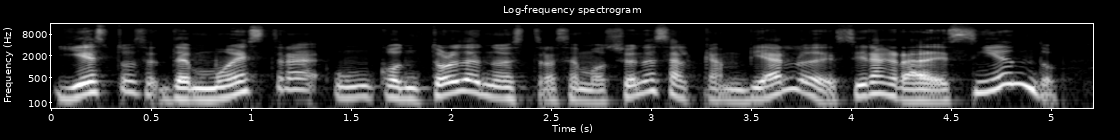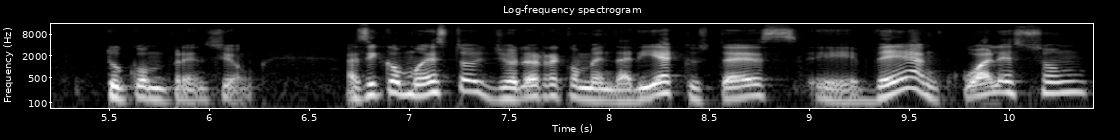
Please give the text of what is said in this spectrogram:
Y esto demuestra un control de nuestras emociones al cambiarlo, de decir agradeciendo tu comprensión. Así como esto, yo les recomendaría que ustedes eh, vean cuáles son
